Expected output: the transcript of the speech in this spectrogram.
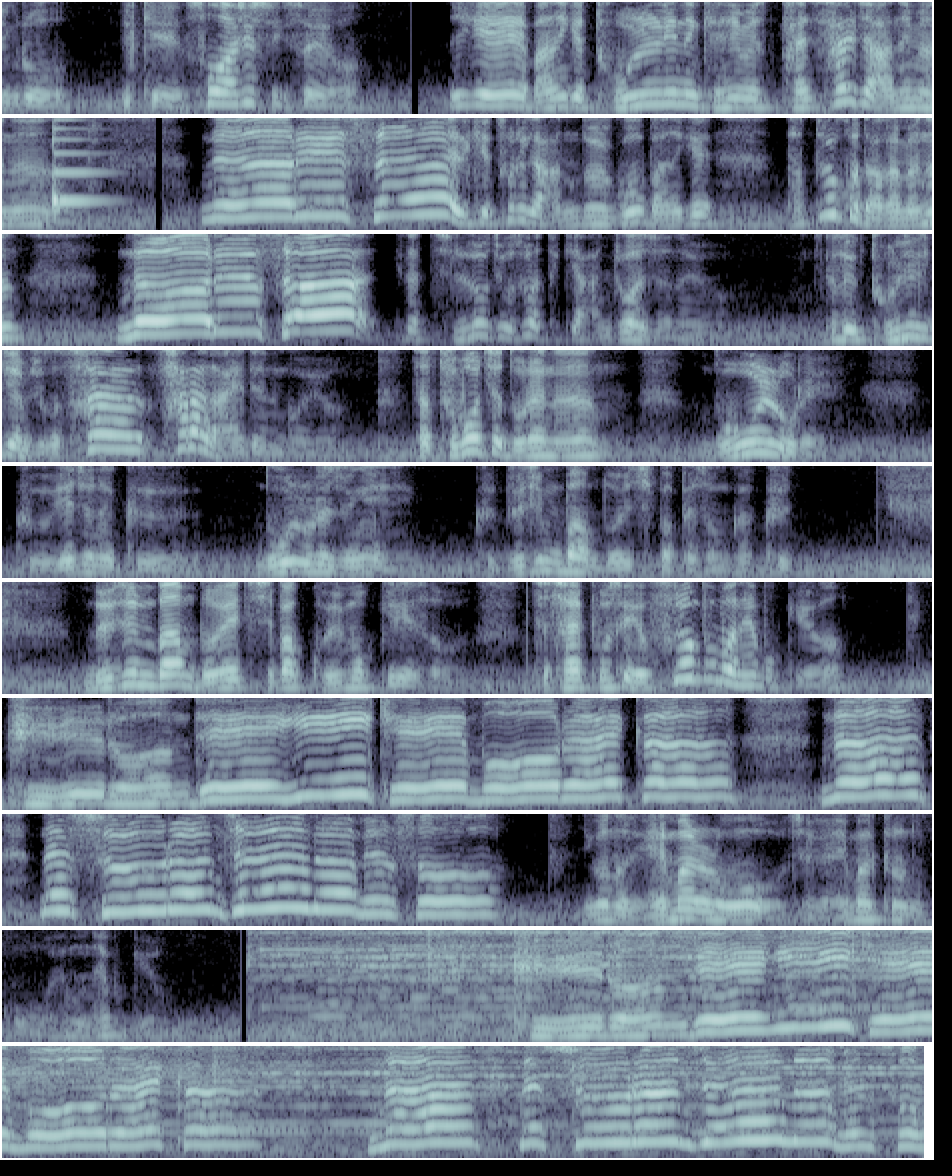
식으로 이렇게 소화하실 수 있어요. 이게 만약에 돌리는 개념에서 발- 살지 않으면은 나를 사 이렇게 소리가 안 돌고 만약에 다 뚫고 나가면은 나를 사 일단 질러주고 소리가 듣기 안 좋아지잖아요. 그래서 이 돌리는 개념이 무조건 사, 살아나야 되는 거예요. 자 두 번째 노래는 노을 노래. 그 예전에 그 노을 노래 중에 그 늦은 밤 너의 집 앞에서인가 그 늦은 밤 너의 집 앞 골목길에서 자 잘 보세요 후렴부만 해볼게요 그런데 이게 뭐랄까? 난 난 술 한잔 하면서. 이거는 MR로 제가 MR 틀어놓고 한번 해볼게요. 그런데 이게 뭐랄까? 난술 한잔 하면서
